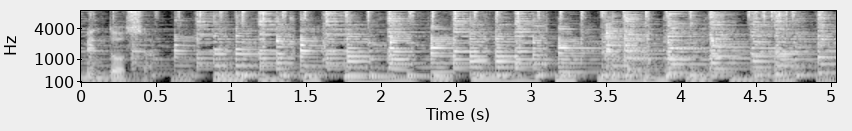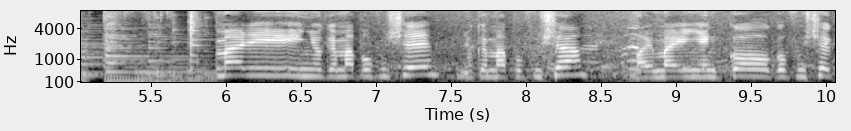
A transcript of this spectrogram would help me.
Mendoza. Mari ñuke mapo fuye, ñuke mapo fuya, mari mari ñenko ko fuye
